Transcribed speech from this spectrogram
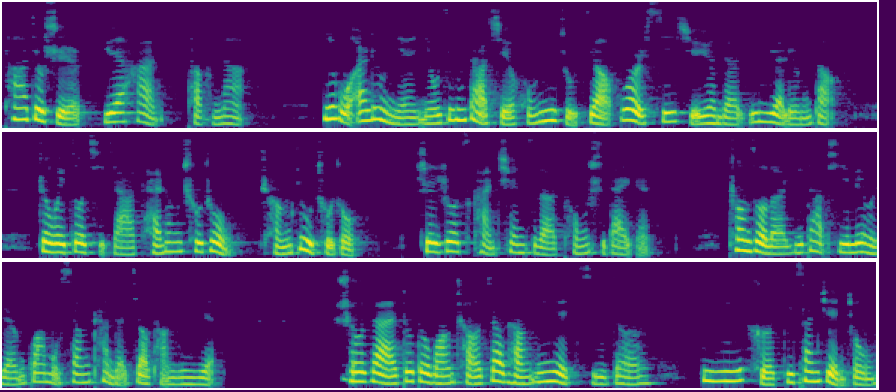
他就是约翰·塔夫纳。一五二六年，牛津大学红衣主教沃尔西学院的音乐领导。这位作曲家才能出众，成就出众，是若斯坎圈子的同时代人，创作了一大批令人刮目相看的教堂音乐，收在多多王朝教堂音乐集的第一和第三卷中。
